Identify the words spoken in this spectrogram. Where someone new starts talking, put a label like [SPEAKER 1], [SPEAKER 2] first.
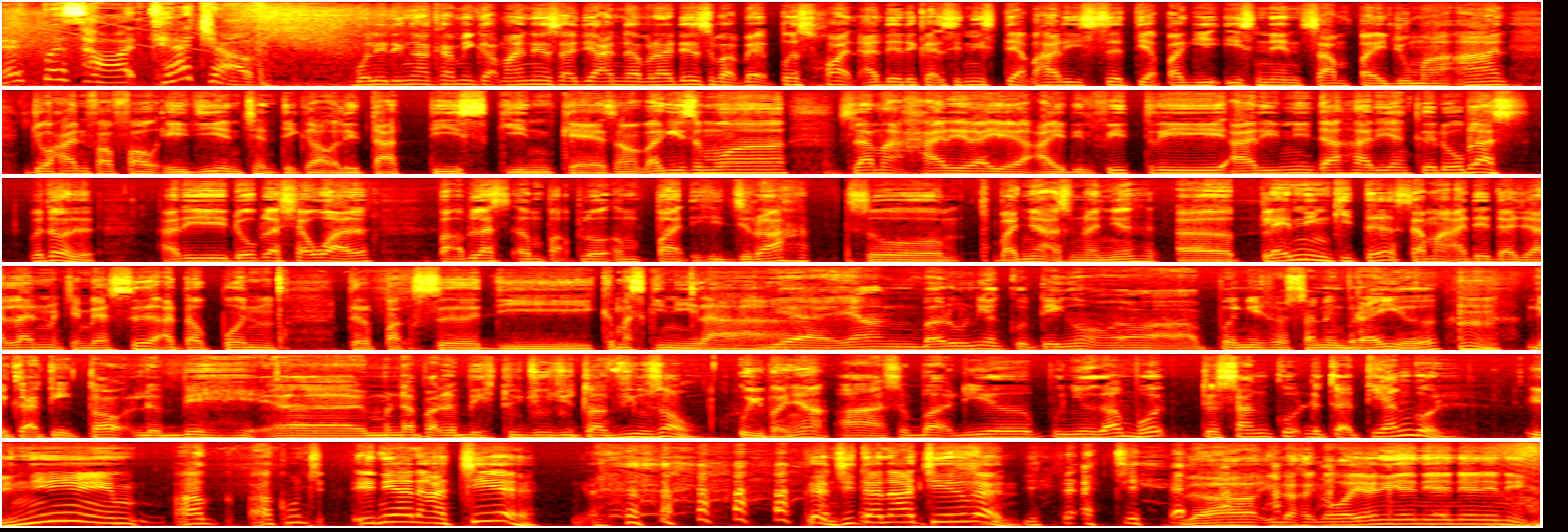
[SPEAKER 1] Backpass Hot Catch Up.
[SPEAKER 2] Boleh dengar kami kat mana saja anda berada sebab Backpast Hot ada dekat sini setiap hari setiap pagi Isnin sampai Jumaat. Johan Fafau AG yang cantikkan oleh Tati Skincare. Selamat pagi semua. Selamat Hari Raya Aidilfitri. Hari ini dah hari yang ke-12. Betul. Hari 12 Syawal 1444 Hijrah. So banyak sebenarnya uh, planning kita sama ada dah jalan macam biasa ataupun terpaksa dikemas kini lah.
[SPEAKER 3] Ya, yang baru ni aku tengok uh, apa ni suasana beraya
[SPEAKER 2] Hmm.
[SPEAKER 3] dekat TikTok lebih uh, mendapat lebih 7 juta views tau.
[SPEAKER 2] Ui banyak.
[SPEAKER 3] Ah sebab dia punya rambut tersangkut dekat tiang gol.
[SPEAKER 2] Ini aku, aku ini anak Aceh eh? kan cerita anak Aceh tu kan?
[SPEAKER 3] Ya, Aceh.
[SPEAKER 2] La ilaha illallah yang ni yang ni yang ni, yang ni.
